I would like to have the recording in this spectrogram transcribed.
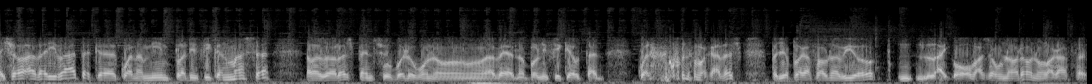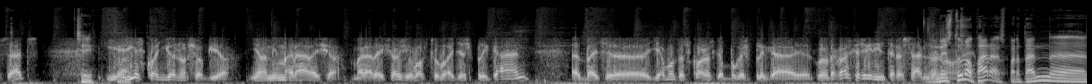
Això ha derivat a que quan a mi em planifiquen massa, aleshores penso, bueno, bueno, a veure, no planifiqueu tant. Quan, quan a vegades, per exemple, agafar un avió, o vas a una hora o no l'agafes, saps? Sí, I clar. allí és quan jo no sóc jo. I a mi m'agrada això. M'agrada això, si vols t'ho vaig explicant, et vaig, eh, hi ha moltes coses que puc explicar. Una altra cosa és que siguin interessants. A més, tu no eh? pares, per tant, eh,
